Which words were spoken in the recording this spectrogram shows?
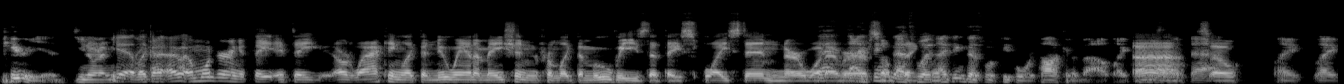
Period. You know what I mean? Yeah, like I, I, I'm wondering if they if they are lacking like the new animation from like the movies that they spliced in or whatever That- I or think something. that's what I think that's what people were talking about. Like ah, like that. so Like like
